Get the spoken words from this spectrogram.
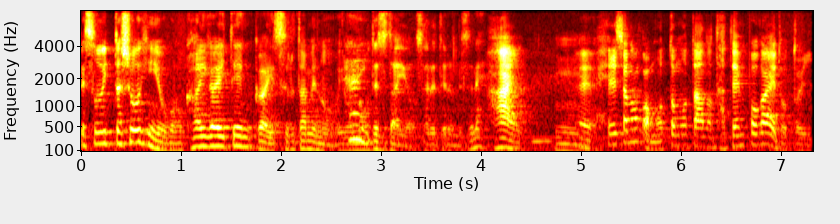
でそういった商品をこの海外展開するためのいろんなお手伝いをされてるんですね、はい、うん。え弊社の方がもともとあの多店舗ガイドといっ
